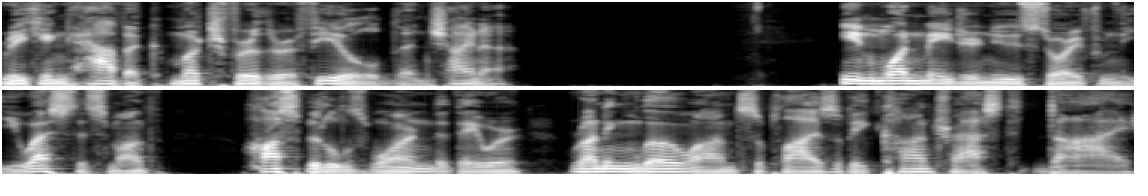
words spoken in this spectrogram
wreaking havoc much further afield than China. In one major news story from the US this month, hospitals warned that they were running low on supplies of a contrast dye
